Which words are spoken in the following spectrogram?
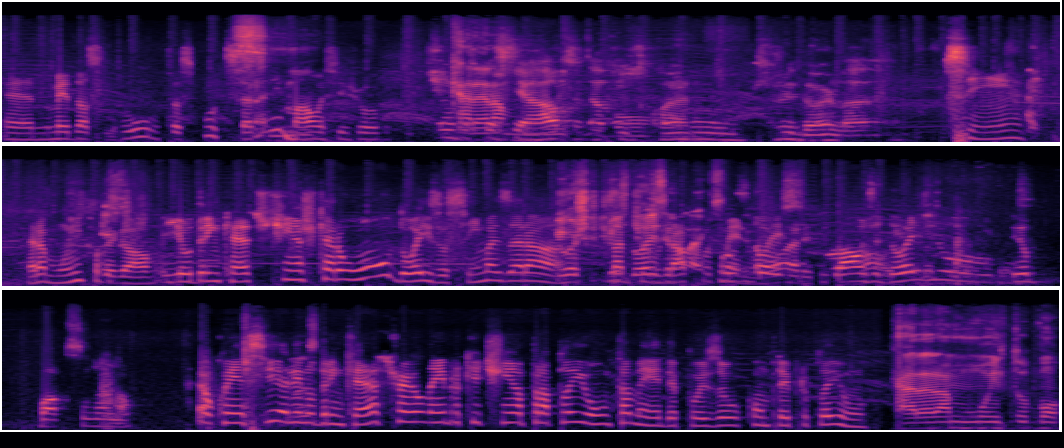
é, no meio das lutas. Putz, era Sim. animal esse jogo. Tinha um Cara, era especial, muito você dava bom, uns combos destruidor lá. Sim, era muito legal. E o Dreamcast tinha, acho que era um ou dois, assim, mas era. Eu acho que tinha os dois, né, gráficos? Os dois. melhores. O round 2 e o, e o boxing normal. É, eu conheci ele no Dreamcast, aí eu lembro que tinha pra Play 1 também, depois eu comprei pro Play 1. Cara, era muito bom.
